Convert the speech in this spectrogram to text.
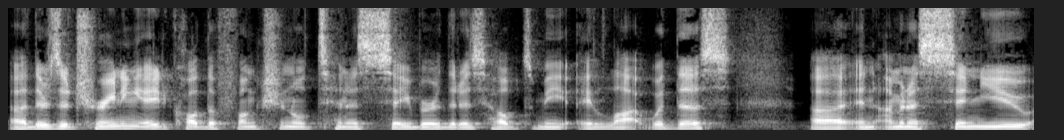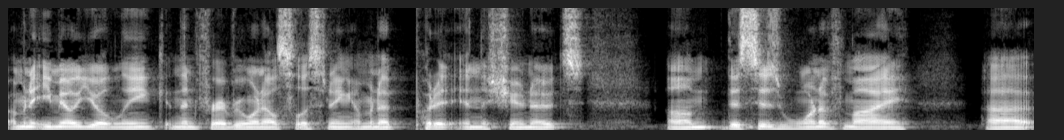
uh, there's a training aid called the Functional Tennis Saber that has helped me a lot with this. Uh, and I'm going to send you, I'm going to email you a link. And then for everyone else listening, I'm going to put it in the show notes. Um, this is one of my uh,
